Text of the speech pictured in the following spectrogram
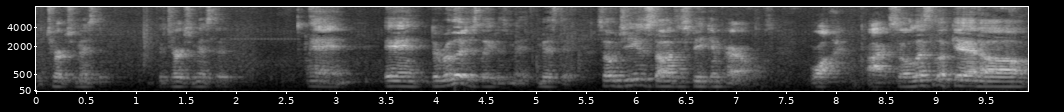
the church missed it. The church missed it. And and the religious leaders missed it. So Jesus started to speak in parables. Why? All right, so let's look at uh,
